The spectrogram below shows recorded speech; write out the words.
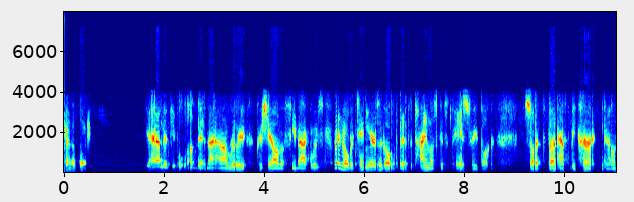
kind of book. Yeah, I mean, people loved it, and I, and I really appreciate all the feedback. It was written over 10 years ago, but it's a timeless, it's a history book, so it doesn't have to be current, you know,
